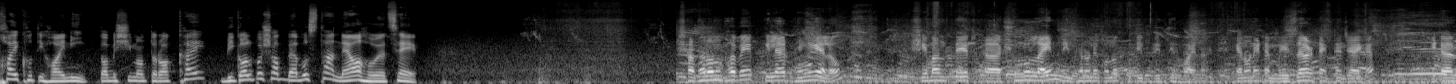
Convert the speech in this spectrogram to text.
ক্ষয়ক্ষতি হয়নি। তবে সীমান্ত রক্ষায় বিকল্প সব ব্যবস্থা নেওয়া হয়েছে। সাধারণভাবে পিলার ভেঙে গেলেও সীমান্তের শূন্য লাইন নির্ধারণে কোনো ক্ষতিবৃদ্ধি হয় না। কেননা এটা মেজার্ড একটা জায়গা। এটার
